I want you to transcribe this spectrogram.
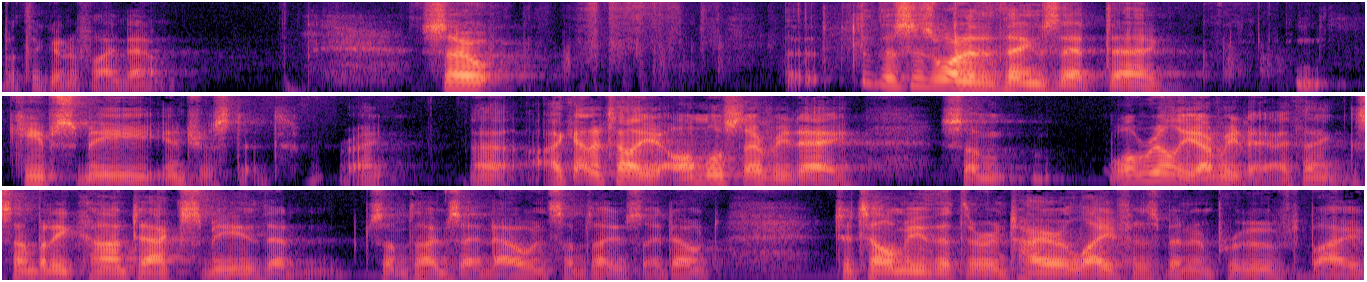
but they're going to find out. So, this is one of the things that uh, keeps me interested, right? Uh, I got to tell you, almost every day, some, well, really every day, I think, somebody contacts me that sometimes I know and sometimes I don't, to tell me that their entire life has been improved by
